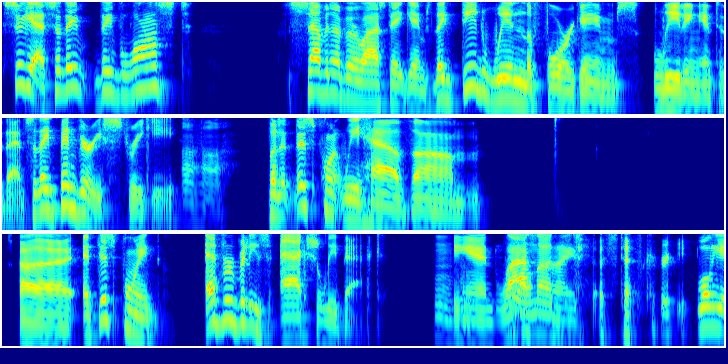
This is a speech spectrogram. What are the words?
So yeah, so they they've lost seven of their last eight games. They did win the four games leading into that. So they've been very streaky. Uh-huh. But at this point, we have um, uh, at this point, everybody's actually back. Mhm. And Well, last not night, St- Steph Curry. well, yeah,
